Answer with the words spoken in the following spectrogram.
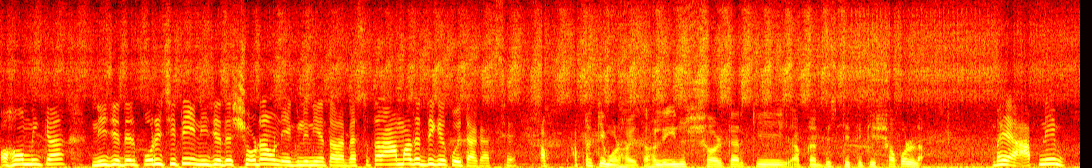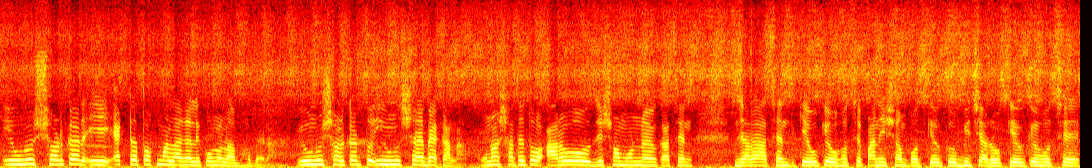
অহমিকা নিজেদের পরিচিতি নিজেদের শোডাউন এগুলি নিয়ে তারা ব্যস্ত। তারা আমাদের দিকে কই তাকাচ্ছে? আপ- আপনার কি মনে হয়? তাহলে ইউনুস সরকার কি আপনার দৃষ্টিতে কি সফল না? ভাইয়া আপনি ইউনুস সরকার এই একটা তকমা লাগালে কোনো লাভ হবে না। ইউনুস সরকার তো ইউনুস সাহেব একা না। ওনার সাথে তো আরও যে সমন্বয়ক আছেন যারা আছেন, কেউ কেউ হচ্ছে পানি সম্পদ, কেউ কেউ বিচারক, কেউ কেউ হচ্ছে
